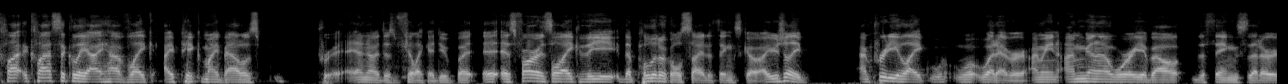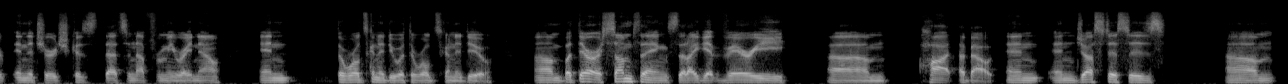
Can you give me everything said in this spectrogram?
cl- classically I have like I pick my battles. I know it doesn't feel like I do, but as far as like the the political side of things go, I usually I'm pretty like w- whatever. I mean, I'm gonna worry about the things that are in the church because that's enough for me right now, and the world's gonna do what the world's gonna do. Um, but there are some things that I get very um, hot about, and and justice is, um,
